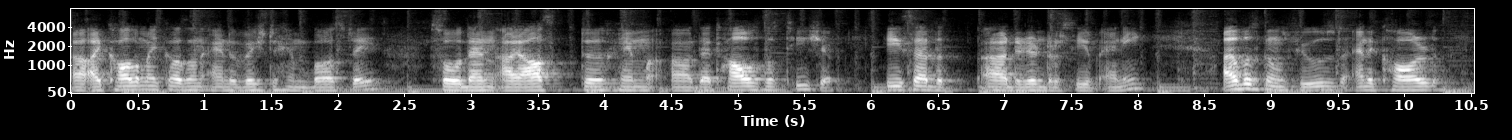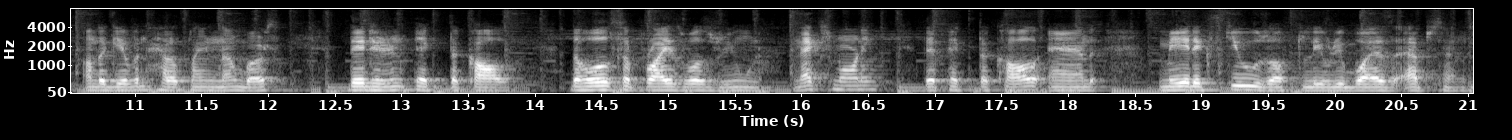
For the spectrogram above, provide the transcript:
uh, I called my cousin and wished him birthday. So then I asked him uh, that how's the t-shirt. He said that I uh, didn't receive any I was confused and called on the given helpline numbers. They didn't pick the call. The whole surprise was ruined. Next morning, they picked the call and made excuse of delivery boy's absence.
